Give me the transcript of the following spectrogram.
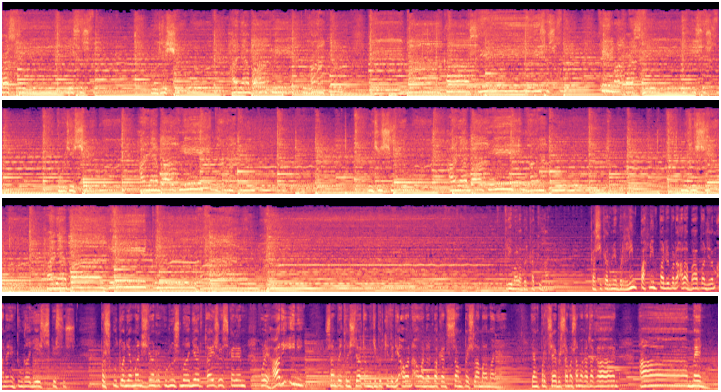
kasih Yesusku Puji syukur hanya bagi berlimpah-limpah daripada Allah Bapa dalam anak yang tunggal Yesus Kristus persekutuan yang manis dengan Roh Kudus menyertai saudara sekalian mulai hari ini sampai terus datang menjemput kita di awan-awan dan bahkan sampai selama-lamanya. Yang percaya bersama-sama katakan amin.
